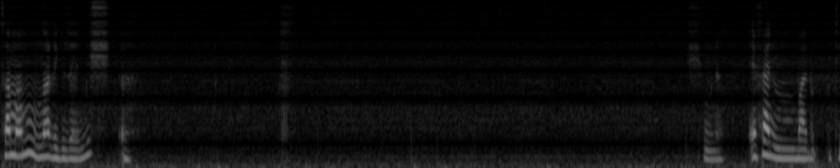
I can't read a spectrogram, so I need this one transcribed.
Tamam bunlar da güzelmiş Eh. Şimdi Efendim Bayburt TV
